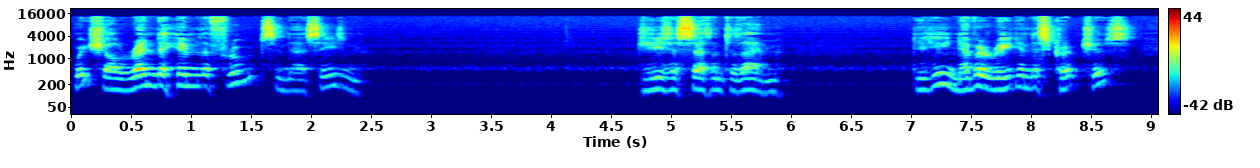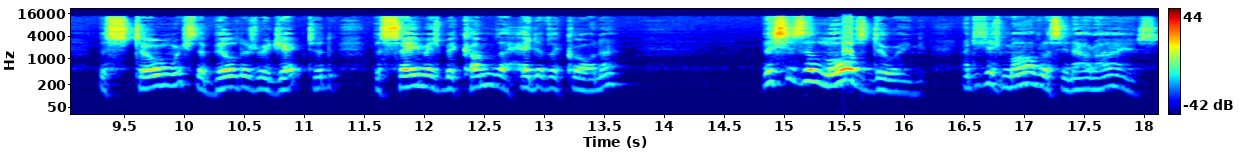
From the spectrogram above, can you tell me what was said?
which shall render him the fruits in their season. Jesus saith unto them, Did ye never read in the Scriptures, The stone which the builders rejected, the same is become the head of the corner? This is the Lord's doing, and it is marvellous in our eyes.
